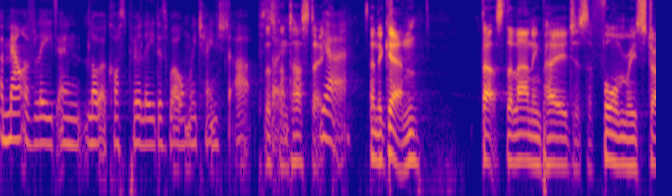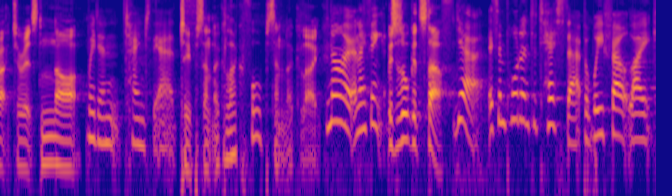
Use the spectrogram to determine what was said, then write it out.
amount of leads and lower cost per lead as well when we changed it up. That's So, fantastic. Yeah. And again, that's the landing page. It's a form restructure. It's not we didn't change the ads. 2% lookalike or 4% lookalike, No, and I think which is all good stuff. yeah, it's important to test that, but we felt like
